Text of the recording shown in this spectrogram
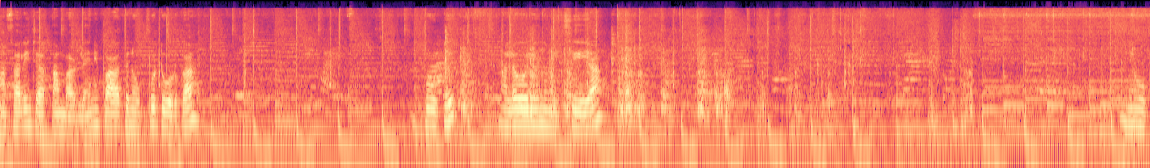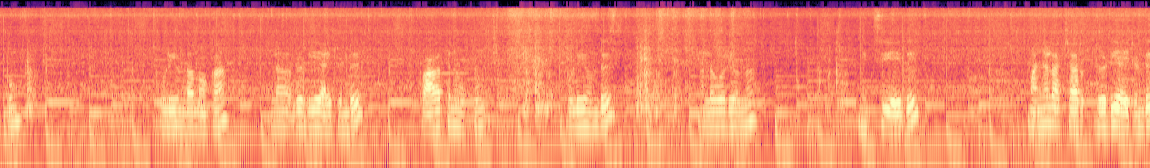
മസാലയും ചേർക്കാൻ പാടില്ല. ഇനി പാകത്തിന് ഉപ്പിട്ട് കൊടുക്കാം ഉപ്പിട്ട് നല്ലപോലെ ഒന്ന് മിക്സ് ചെയ്യുക. ഇനി ഉപ്പും പുളിയുണ്ടോ നോക്കാം. എല്ലാം റെഡി ആയിട്ടുണ്ട്. പാകത്തിന് ഉപ്പും പുളിയുണ്ട്. നല്ലപോലെ ഒന്ന് മിക്സ് ചെയ്ത് മഞ്ഞൾ അച്ചാർ റെഡി ആയിട്ടുണ്ട്.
